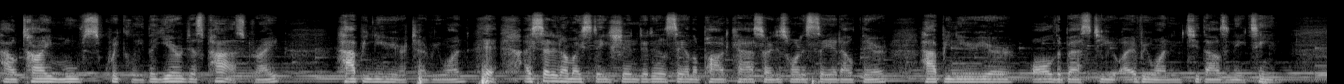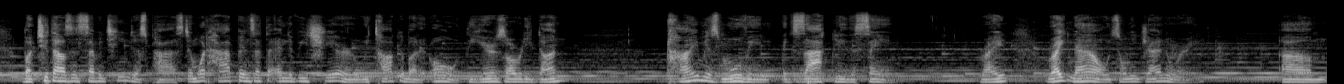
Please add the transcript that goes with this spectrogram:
how time moves quickly. The year just passed, right? Happy New Year to everyone. I said it on my station, didn't say on the podcast, so I just want to say it out there. Happy New Year. All the best to you, everyone in 2018. But 2017 just passed, and what happens at the end of each year? We talk about it. Oh, the year's already done. Time is moving exactly the same, right? Right now, it's only January. Um,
